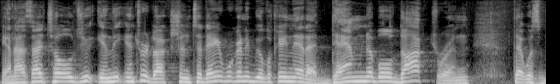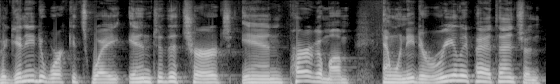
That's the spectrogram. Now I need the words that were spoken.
And as I told you in the introduction, today we're going to be looking at a damnable doctrine that was beginning to work its way into the church in Pergamum. And we need to really pay attention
